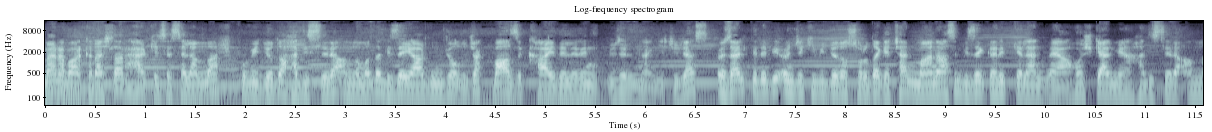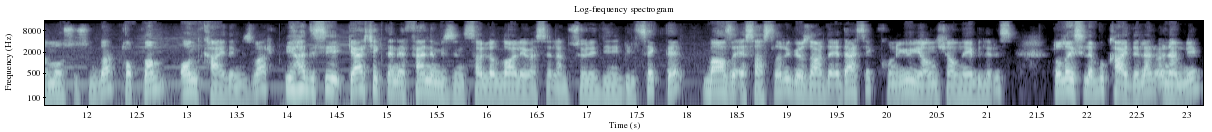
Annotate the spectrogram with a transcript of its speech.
Merhaba arkadaşlar, herkese selamlar. Bu videoda hadisleri anlamada bize yardımcı olacak bazı kaidelerin üzerinden geçeceğiz. Özellikle de bir önceki videoda soruda geçen manası bize garip gelen veya hoş gelmeyen hadisleri anlama hususunda toplam 10 kaidemiz var. Bir hadisi gerçekten Efendimizin sallallahu aleyhi ve sellem söylediğini bilsek de bazı esasları göz ardı edersek konuyu yanlış anlayabiliriz. Dolayısıyla bu kaideler önemli.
